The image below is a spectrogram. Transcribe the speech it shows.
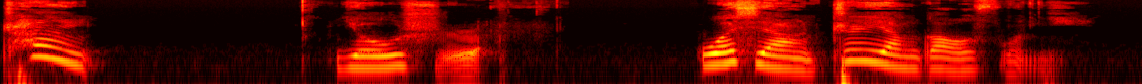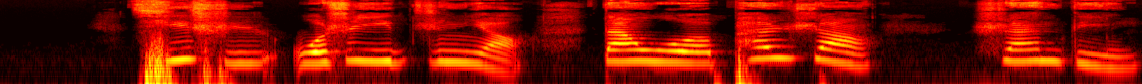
畅游时，我想这样告诉你。其实我是一只鸟，当我攀上山顶，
